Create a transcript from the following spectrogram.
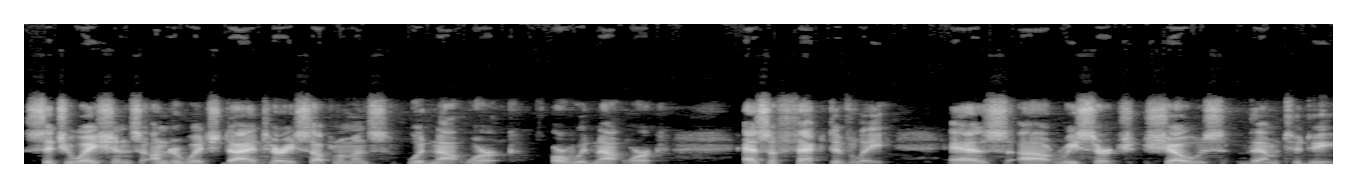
situations under which dietary supplements would not work or would not work as effectively as uh, research shows them to do.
